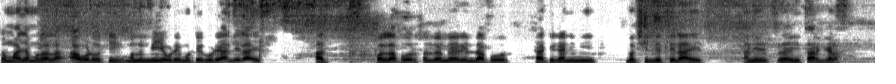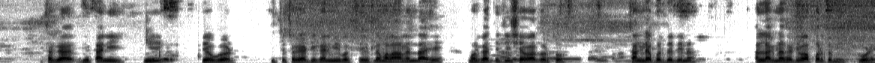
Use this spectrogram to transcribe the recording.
तर माझ्या मुलाला आवड होती म्हणून मी एवढे मोठे घोडे आणलेले आहेत. आज कोल्हापूर संगमेर इंदापूर ह्या ठिकाणी मी बक्षीस घेतलेलं आहे. आणि स- ही तारखेडा सगळ्या ठिकाणी मी देवगड इथं सगळ्या ठिकाणी मी बक्षीस घेतलं. मला आनंद आहे. मुलगा त्याची सेवा करतो. चांगल्या पद्धतीनं. आणि लग्नासाठी वापरतो मी घोडे.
